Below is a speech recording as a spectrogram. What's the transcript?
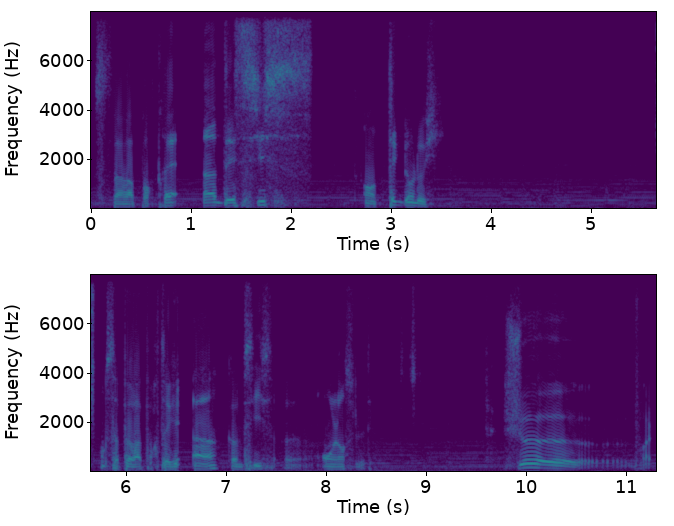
ça rapporterait un des 6 en technologie. Ça peut rapporter 1 comme 6, on lance le dé. Je... euh, voilà.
